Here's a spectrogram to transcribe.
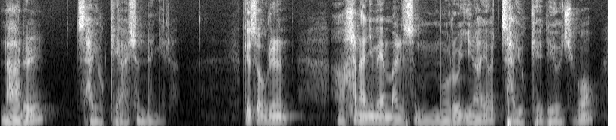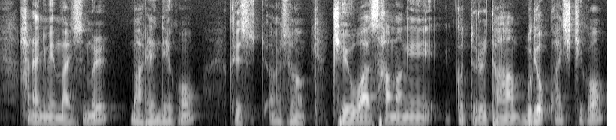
나를 자유케 하셨느니라. 그래서 우리는 하나님의 말씀으로 인하여 자유케 되어지고 하나님의 말씀을 말해내고 그래서 죄와 사망의 것들을 다 무력화시키고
